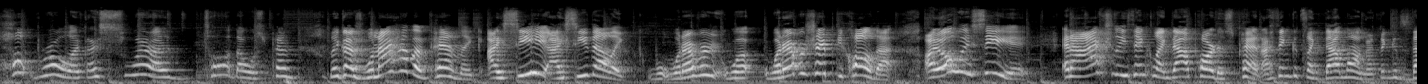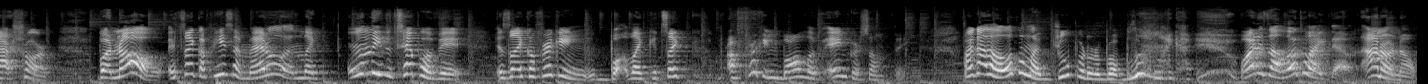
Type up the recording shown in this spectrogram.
Oh, bro, like I swear I thought that was pen. Like guys, when I have a pen, like I see, I see that like whatever, what, whatever shape you call that, I always see it, and I actually think like that part is pen. I think it's like that long. I think it's that sharp. But no, it's like a piece of metal, and like only the tip of it is like a freaking, like it's like a freaking ball of ink or something. My God, that looking like Jupiter but blue. Like, why does that look like that? I don't know,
